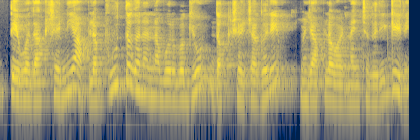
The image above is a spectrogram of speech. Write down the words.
तेव्हा दाक्षायणी आपल्या भूतगणांना बरोबर घेऊन दक्षाच्या घरी म्हणजे आपल्या वडिलांच्या घरी गेले.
